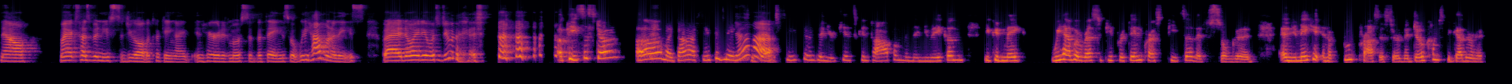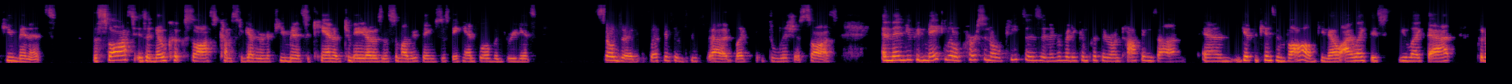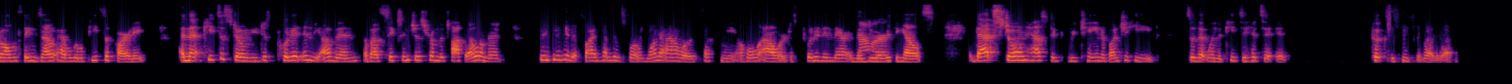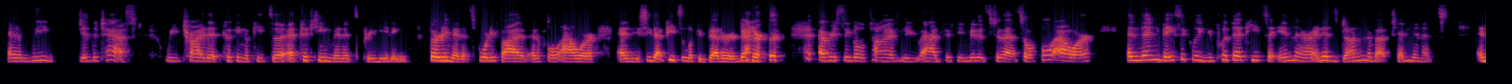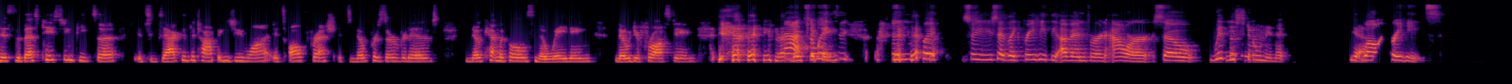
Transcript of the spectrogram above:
Now, my ex-husband used to do all the cooking. I inherited most of the things, but we have one of these, but I had no idea what to do with it. A pizza stone? Oh my gosh, you could make yeah. pizzas and your kids can top them and then you make them. You could make, we have a recipe for thin crust pizza that's so good. And you make it in a food processor. The dough comes together in a few minutes. The sauce is a no cook sauce, comes together in a few minutes, a can of tomatoes and some other things, just a handful of ingredients. So good. Such a uh, like delicious sauce. And then you can make little personal pizzas and everybody can put their own toppings on and get the kids involved. You know, I like this, you like that, put all the things out, have a little pizza party. And that pizza stone, you just put it in the oven about six inches from the top element. Preheat it at 500 for one hour. Trust me, a whole hour. Just put it in there and then do everything else. That stone has to retain a bunch of heat so that when the pizza hits it, it cooks the pizza right away. And we did the test. We tried it cooking a pizza at 15 minutes preheating, 30 minutes, 45, and a full hour. And you see that pizza looking better and better every single time you add 15 minutes to that. So a full hour. And then basically you put that pizza in there and it's done in about 10 minutes. and it's the best tasting pizza. It's exactly the toppings you want. It's all fresh. It's no preservatives, no chemicals, no waiting, no defrosting. yeah. No so wait, so, so you put so you said like preheat the oven for an hour. So with the stone in it. Yeah. Well, it preheats.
